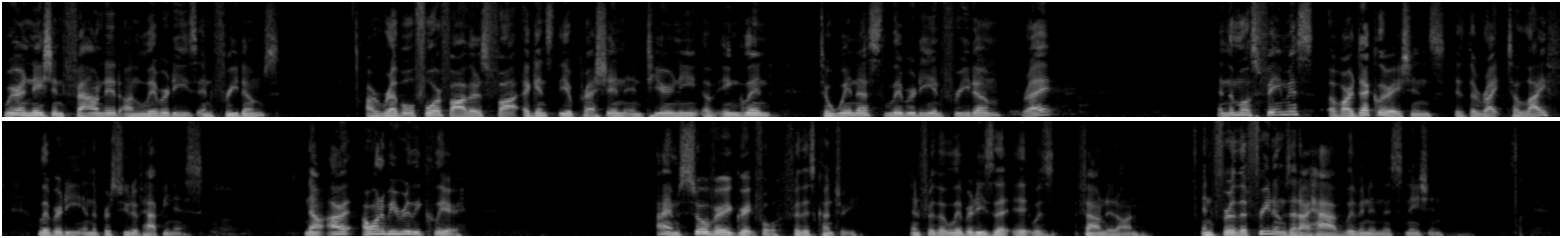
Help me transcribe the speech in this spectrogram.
We're a nation founded on liberties and freedoms. Our rebel forefathers fought against the oppression and tyranny of England to win us liberty and freedom, right? And the most famous of our declarations is the right to life, liberty, and the pursuit of happiness. Now, I, I want to be really clear. I am so very grateful for this country and for the liberties that it was founded on and for the freedoms that I have living in this nation.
